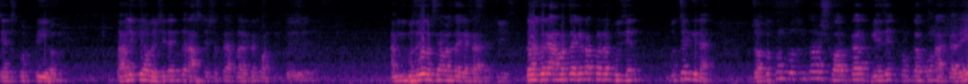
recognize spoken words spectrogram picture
চেঞ্জ করতেই হবে। তাহলে কি হবে? সেটা কিন্তু রাষ্ট্রের সাথে আপনার একটা কনফ্লিক্ট তৈরি হয়ে যাবে আমি কি বুঝতে পারছি আমার জায়গাটা? দয়া করে আমার জায়গাটা আপনারা বুঝেন। বুঝছেন কিনা? যতক্ষণ পর্যন্ত সরকার গেজেট প্রজ্ঞাপন আকারে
